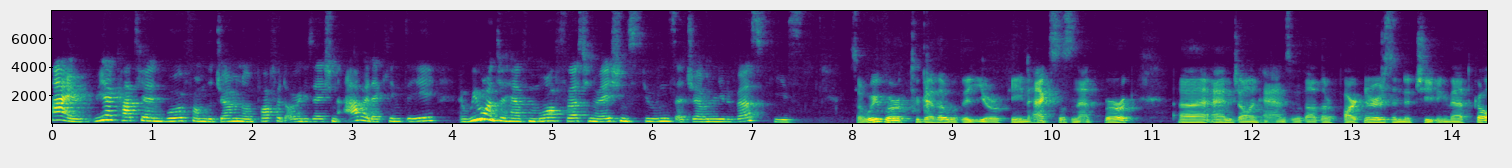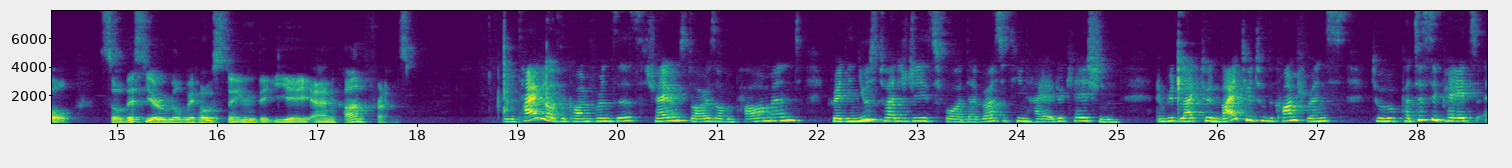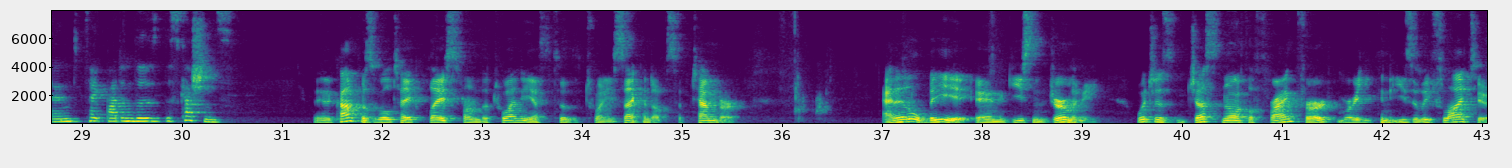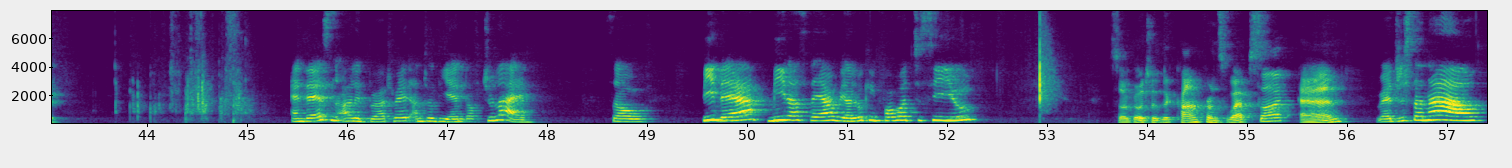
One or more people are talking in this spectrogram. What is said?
Hi, we are Katja and Wolf from the German nonprofit organization Arbeiterkind.de and we want to have more first generation students at German universities. So we work together with the European Access Network uh, and join hands with other partners in achieving that goal. So this year we'll be hosting the EAN conference. And the title of the conference is Sharing Stories of Empowerment, Creating New Strategies for Diversity in Higher Education. And we'd like to invite you to the conference to participate and take part in the discussions. The conference will take place from the 20th to the 22nd of September. And it'll be in Gießen, Germany, which is just north of Frankfurt, where you can easily fly to. And there is an early bird rate until the end of July. So be there, meet us there. We are looking forward to see you. So go to the conference website and register now.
